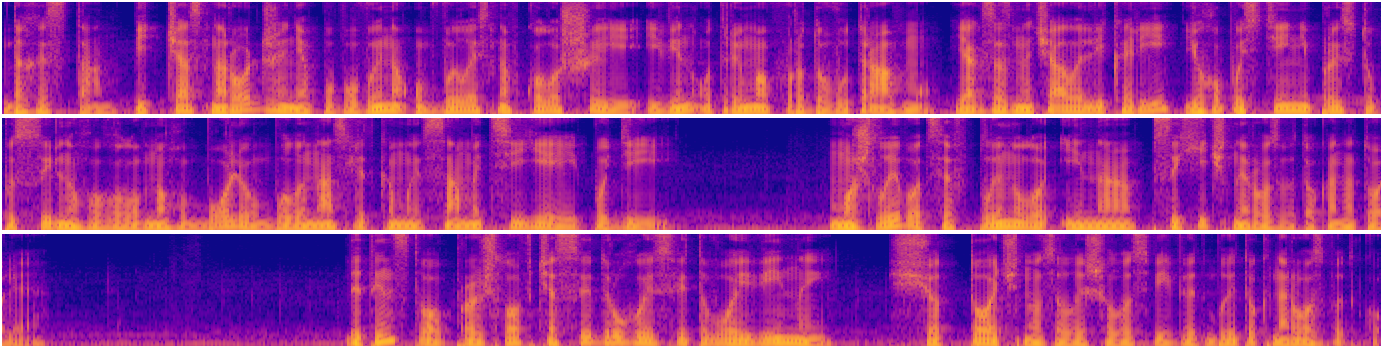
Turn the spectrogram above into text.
Дагестан. Під час народження поповина обвилась навколо шиї, і він отримав родову травму. Як зазначали лікарі, його постійні приступи сильного головного болю були наслідками саме цієї події. Можливо, це вплинуло і на психічний розвиток Анатолія. Дитинство пройшло в часи Другої світової війни, що точно залишило свій відбиток на розвитку.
